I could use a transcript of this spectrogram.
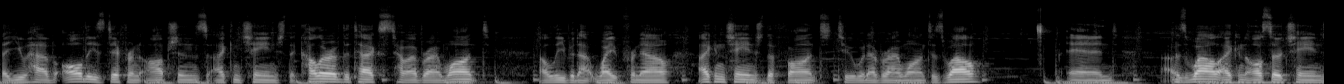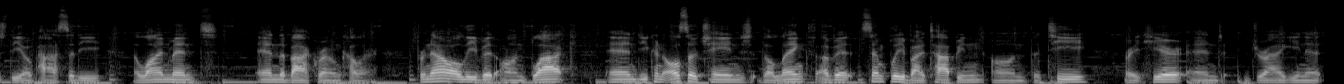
that you have all these different options. I can change the color of the text however I want. I'll leave it at white for now. I can change the font to whatever I want as well. And as well, I can also change the opacity, alignment, and the background color. For now, I'll leave it on black. And you can also change the length of it simply by tapping on the T right here and dragging it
